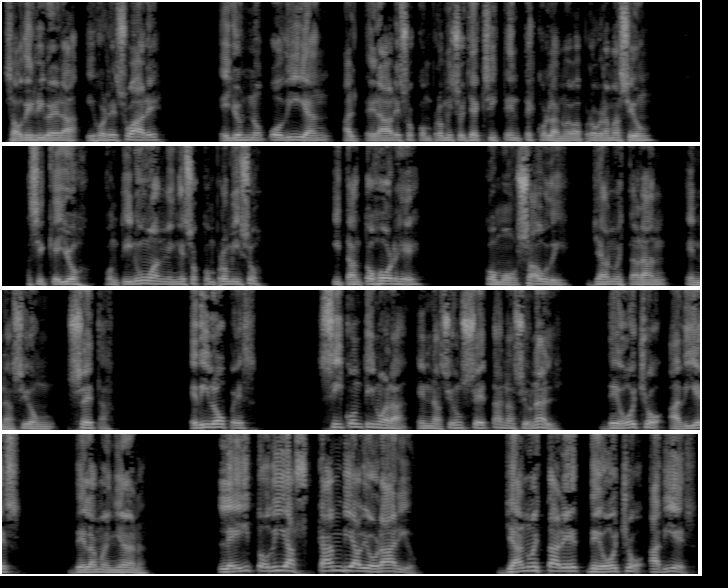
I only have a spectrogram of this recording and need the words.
Saudi Rivera y Jorge Suárez. Ellos no podían alterar esos compromisos ya existentes con la nueva programación. Así que ellos continúan en esos compromisos y tanto Jorge como Saudi ya no estarán en Nación Z. Eddie López sí continuará en Nación Z Nacional de 8 a 10 de la mañana. Leito Díaz cambia de horario. Ya no estaré de 8 a 10.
